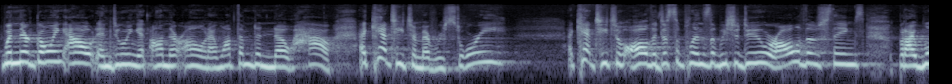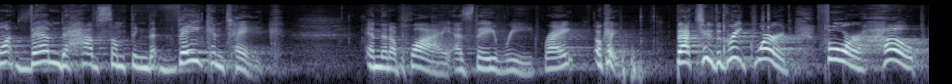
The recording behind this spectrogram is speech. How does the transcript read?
when they're going out and doing it on their own. I want them to know how. I can't teach them every story. I can't teach them all the disciplines that we should do or all of those things, but I want them to have something that they can take and then apply as they read, right? Okay, back to the Greek word for hope.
